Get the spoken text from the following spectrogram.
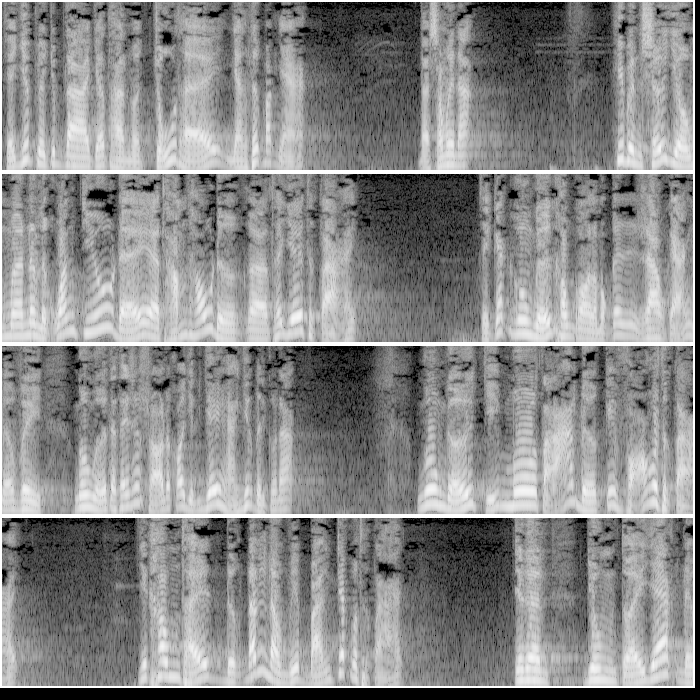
sẽ giúp cho chúng ta trở thành một chủ thể nhận thức bát nhã. Và sống với nó khi mình sử dụng à, năng lực quán chiếu để à, thẩm thấu được à, thế giới thực tại, thì các ngôn ngữ không còn là một cái rào cản nữa vì ngôn ngữ ta thấy rất rõ nó có những giới hạn nhất định của nó. Ngôn ngữ chỉ mô tả được cái vỏ của thực tại, chứ không thể được đánh đồng với bản chất của thực tại cho nên dùng tuệ giác để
